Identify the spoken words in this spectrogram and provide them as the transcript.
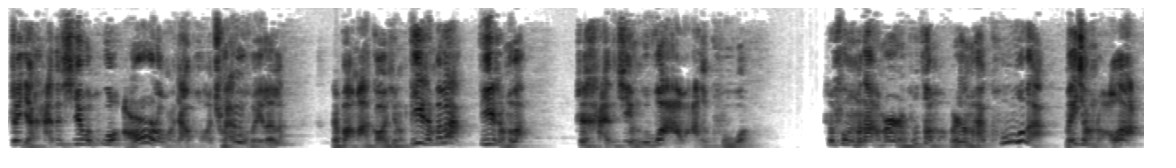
这些孩子稀里糊涂嗷嗷的往家跑，全回来了。这爸妈高兴，滴什么了？滴什么了？这孩子进屋哇哇的哭啊！这父母纳闷啊，说怎么回事？怎么还哭了？没抢着啊？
